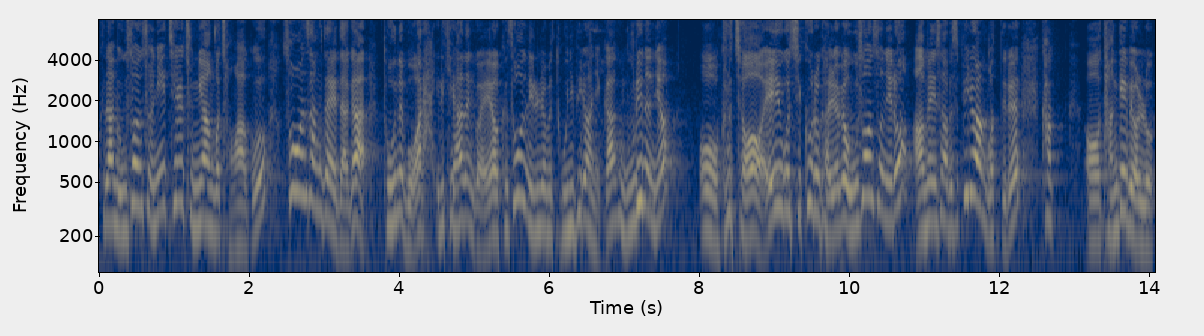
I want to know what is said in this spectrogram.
그 다음에 우선순위 제일 중요한 거 정하고 소원 상자에다가 돈을 모아라. 이렇게 하는 거예요. 그 소원을 이루려면 돈이 필요하니까. 그럼 우리는요? 어, 그렇죠. A고 직후를 가려면 우선순위로 아메이 사업에서 필요한 것들을 각 어, 단계별로.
